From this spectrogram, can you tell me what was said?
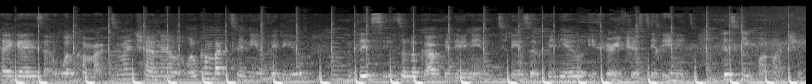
welcome back to my channel. Welcome back to a new video. This is the look i'll be doing in today's video. If you're interested in it just keep on watching.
